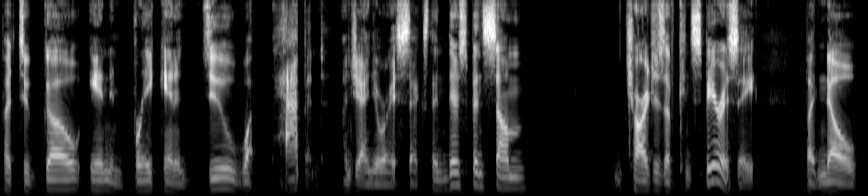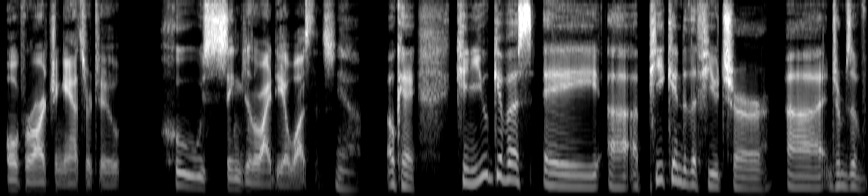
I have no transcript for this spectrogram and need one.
but to go in and break in and do what happened on January 6th? And there's been some charges of conspiracy, but no overarching answer to whose singular idea was this. Yeah. Okay. Can you give us a uh, a peek into the future uh, in terms of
